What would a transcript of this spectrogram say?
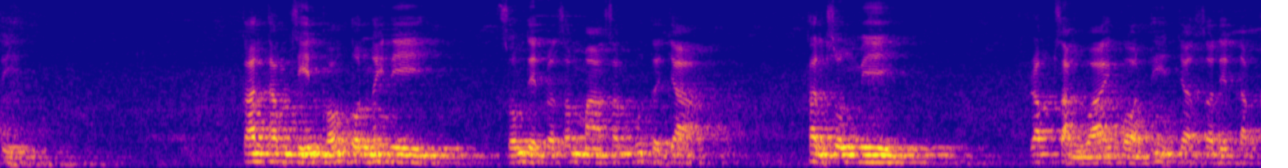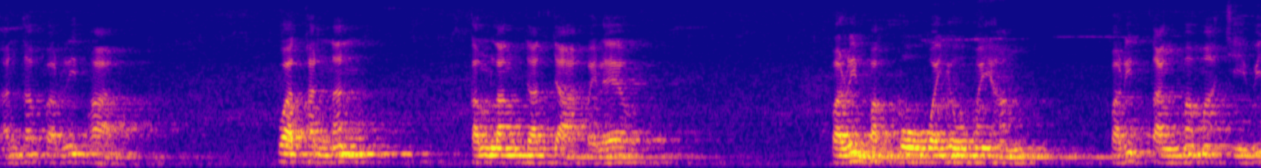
ศีล การทำศีลของตนให้ดี สมเด็จพระสัมมาสัมพุทธเจ้า ท่านทรงมีรับสั่งไว้ก่อนที่จะเสด็จดับขันธปริพาน ว่าท่านนั้นกำลังจะจากไปแล้ว ปริปักโกวโยไมหัง ปริตังมะมะชีวิ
